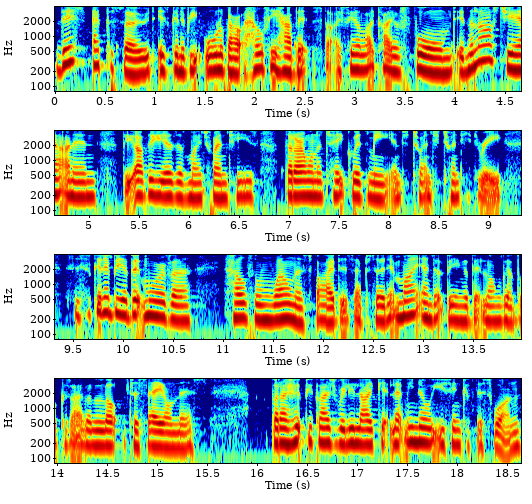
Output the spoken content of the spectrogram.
This episode is going to be all about healthy habits that I feel like I have formed in the last year and in the other years of my 20s that I want to take with me into 2023. So, this is going to be a bit more of a health and wellness vibe this episode. It might end up being a bit longer because I have a lot to say on this, but I hope you guys really like it. Let me know what you think of this one.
